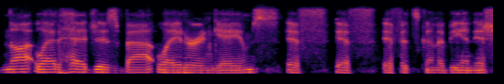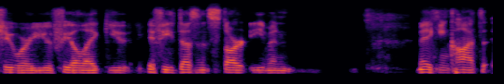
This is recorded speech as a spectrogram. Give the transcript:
not let Hedges bat later in games if if if it's going to be an issue where you feel like you if he doesn't start even making contact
